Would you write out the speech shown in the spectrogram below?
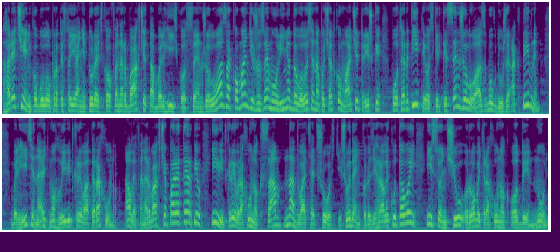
Гаряченько було в протистоянні турецького Фенербахче та бельгійського Сен-Желуаза. Команді Жозе Мауріньо довелося на початку матчу трішки потерпіти, оскільки Сен-Желуаз був дуже активним. Бельгійці навіть могли відкривати рахунок. Але Фенербахче перетерпів і відкрив рахунок сам на 26-й. Швиденько розіграли кутовий, і Сончу робить рахунок 1-0.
